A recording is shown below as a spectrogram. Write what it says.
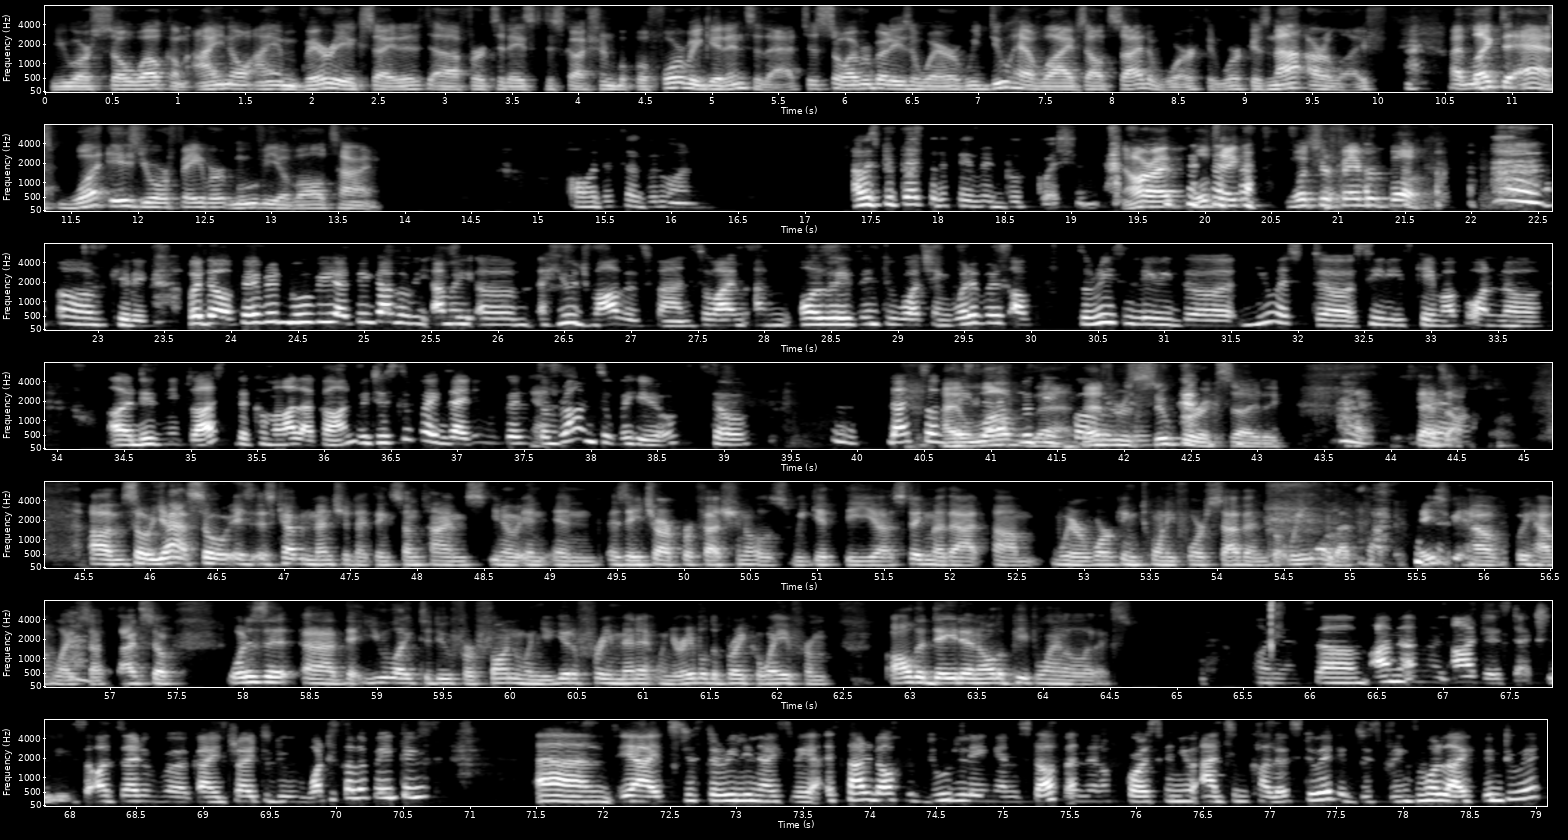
You are so welcome. I know I am very excited uh, for today's discussion, but before we get into that, just so everybody's aware, we do have lives outside of work, and work is not our life. I'd like to ask, what is your favorite movie of all time? Oh, that's a good one. I was prepared for the favorite book question. All right, we'll take. what's your favorite book? oh, I'm kidding. But no, favorite movie. I think I'm a I'm a, um, a huge Marvels fan, so I'm I'm always into watching whatever is up. So recently, the newest uh, series came up on uh, uh, Disney Plus, the Kamala Khan, which is super exciting because yes. it's a brown superhero. So hmm, that's something I love that. that. That was super exciting. that's yeah. awesome. Um, so yeah, so as, as, Kevin mentioned, I think sometimes you know, in in as HR professionals, we get the uh, stigma that um, we're working twenty four seven, but we know that's not the case. We have we have lights outside. So, what is it uh, that you like to do for fun when you get a free minute when you're able to break away from all the data and all the people analytics? Oh yes, um, I'm, I'm an artist actually. So outside of work, I try to do watercolor paintings and yeah it's just a really nice way i started off with doodling and stuff and then of course when you add some colors to it it just brings more life into it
